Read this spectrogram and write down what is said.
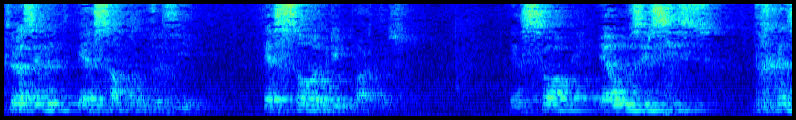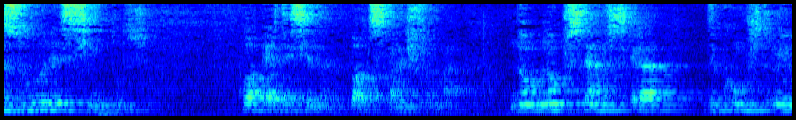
curiosamente, é só pelo vazio. É só abrir portas. É só, é um exercício de rasura simples. Esta cidade pode se transformar. Não, não precisamos, se calhar, de construir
